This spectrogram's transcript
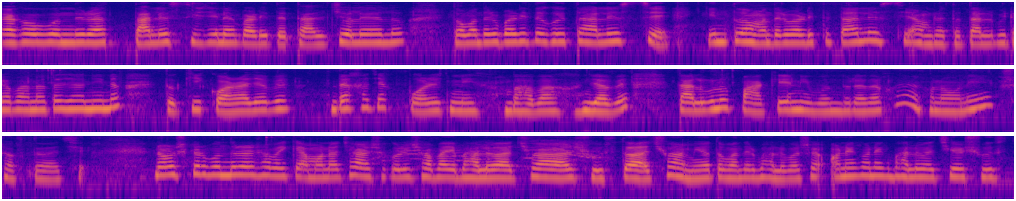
দেখো বন্ধুরা, তালের সিজনে বাড়িতে তাল চলে এলো। তোমাদের বাড়িতে কই তাল এসছে? কিন্তু আমাদের বাড়িতে তাল এসছে, আমরা তো তাল পিঠা বানাতে জানি না। তো কি করা যাবে? দেখা যাক, পরে নি, ভাবা যাবে। তালগুলো পাকেনি বন্ধুরা, দেখো এখনও অনেক শক্ত আছে। নমস্কার বন্ধুরা, সবাই কেমন আছো? আশা করি সবাই ভালো আছো আর সুস্থ আছো। আমিও তোমাদের ভালোবাসায় অনেক অনেক ভালো আছি আর সুস্থ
